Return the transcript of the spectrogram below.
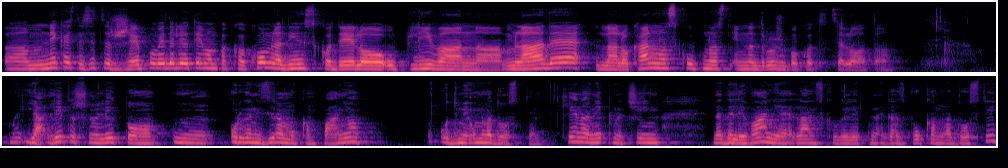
Um, nekaj ste sicer že povedali o tem, ampak kako mladinsko delo vpliva na mlade, na lokalno skupnost in na družbo kot celoto? Ja, letošnje leto m, organiziramo kampanjo Odmev mladosti, ki je na nek način nadaljevanje lanskega letnega zvoka mladosti,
